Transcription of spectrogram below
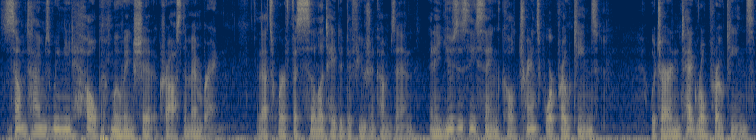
sometimes we need help moving shit across the membrane. That's where facilitated diffusion comes in. And it uses these things called transport proteins, which are integral proteins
